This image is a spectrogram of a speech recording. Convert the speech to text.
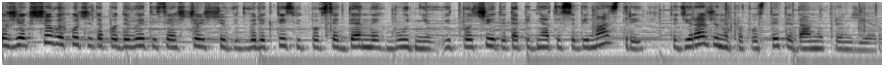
Тож, якщо ви хочете подивитися щось, щоб відволіктись від повсякденних буднів, відпочити та підняти собі настрій, тоді раджу не пропустити дану прем'єру.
